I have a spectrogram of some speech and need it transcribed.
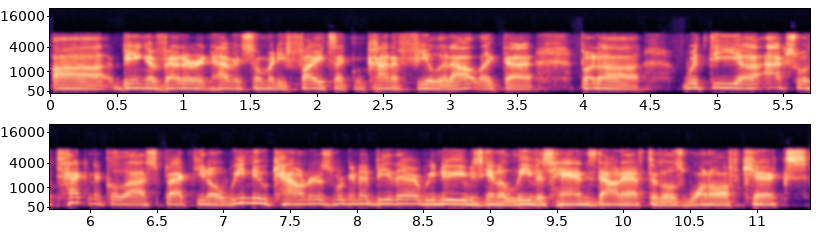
Uh, being a veteran, having so many fights, I can kind of feel it out like that. But uh, with the uh, actual technical aspect, you know, we knew counters were going to be there. We knew he was going to leave his hands down after those one-off kicks,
